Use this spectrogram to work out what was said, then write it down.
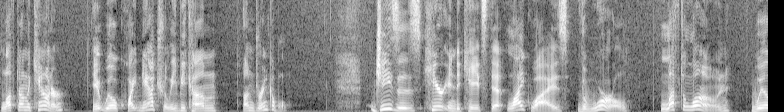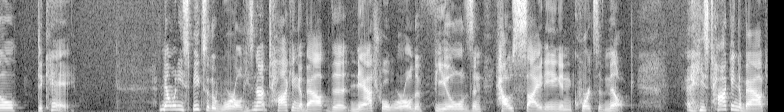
Left on the counter, it will quite naturally become undrinkable. Jesus here indicates that likewise, the world, left alone, will decay. Now, when he speaks of the world, he's not talking about the natural world of fields and house siding and quarts of milk. He's talking about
